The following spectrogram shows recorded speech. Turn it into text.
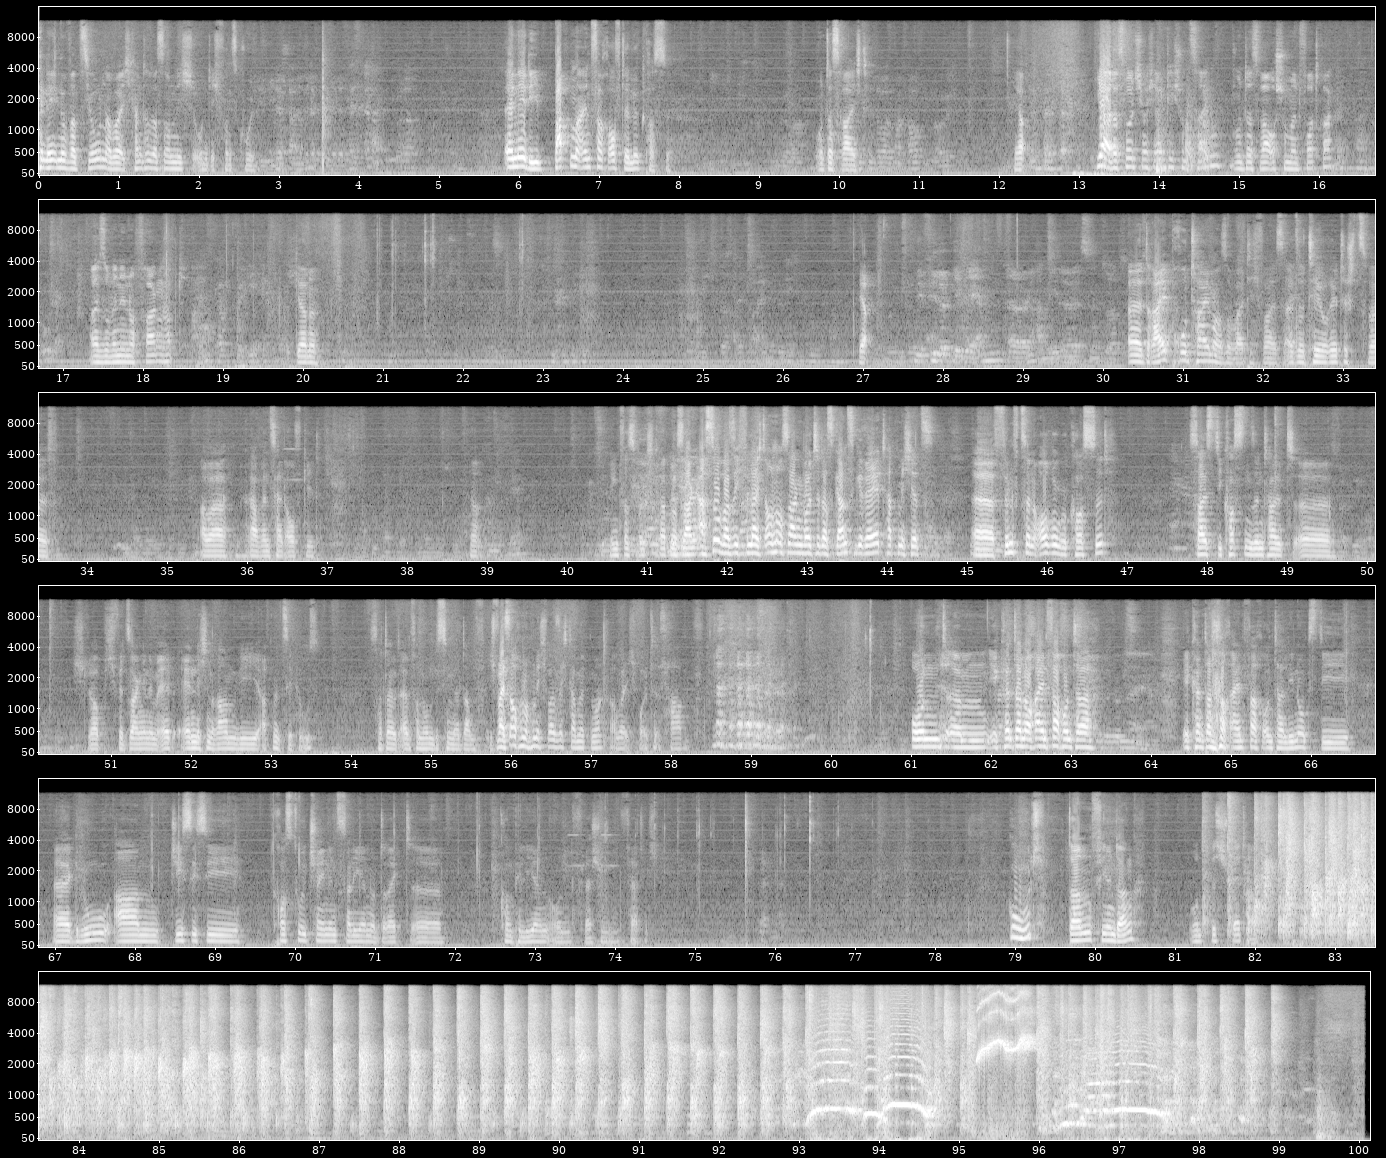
keine Innovation, aber ich kannte das noch nicht und ich cool. Wird festgehalten, oder? Äh, ne, die bappen einfach auf der Lötpaste. Und das reicht. Ja. Ja, das wollte ich euch eigentlich schon zeigen und das war auch schon mein Vortrag. Also wenn ihr noch Fragen habt, gerne. Ja. Wie viele PWM-Kanäle sind dort? Äh, drei pro Timer, soweit ich weiß. Also theoretisch zwölf. Aber ja, wenn es halt aufgeht. Ja. Irgendwas wollte ich gerade noch sagen. Achso, was ich vielleicht auch noch sagen wollte, das ganze Gerät hat mich jetzt äh, 15 Euro gekostet. Das heißt, die Kosten sind halt, äh, ich glaube, ich würde sagen, in einem ähnlichen Rahmen wie Atmel-CPUs. Es hat halt einfach nur ein bisschen mehr Dampf. Ich weiß auch noch nicht, was ich damit mache, aber ich wollte es haben. Und ähm, ihr könnt dann auch einfach unter ihr könnt dann auch einfach unter Linux die äh, GNU ARM GCC Cross Toolchain installieren und direkt äh, kompilieren und flashen fertig. Gut, dann vielen Dank und bis später.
